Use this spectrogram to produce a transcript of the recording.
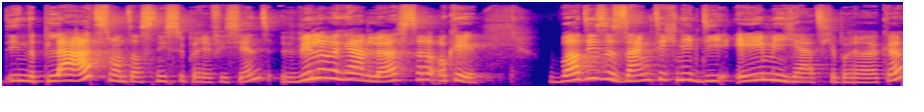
in de plaats, want dat is niet super efficiënt, willen we gaan luisteren. Oké, wat is de zangtechniek die Amy gaat gebruiken?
